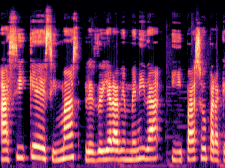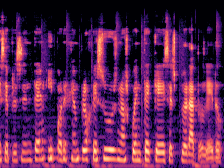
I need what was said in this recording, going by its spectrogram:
Así que, sin más, les doy ya la bienvenida y paso para que se presenten y, por ejemplo, Jesús nos cuente qué es Explora Toledo.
